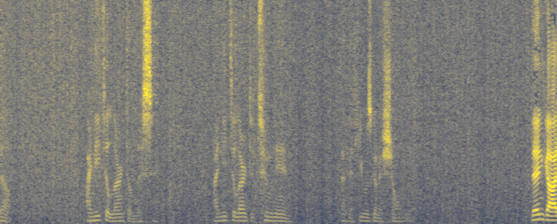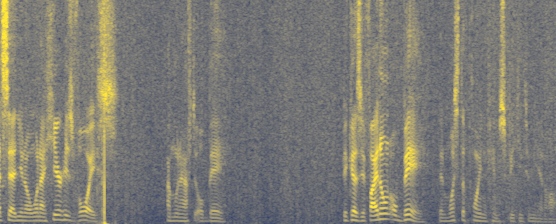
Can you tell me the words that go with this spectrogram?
No, I need to learn to listen. I need to learn to tune in. And that He was going to show me. Then God said, you know, when I hear His voice, I'm going to have to obey. Because if I don't obey, then what's the point of Him speaking to me at all?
